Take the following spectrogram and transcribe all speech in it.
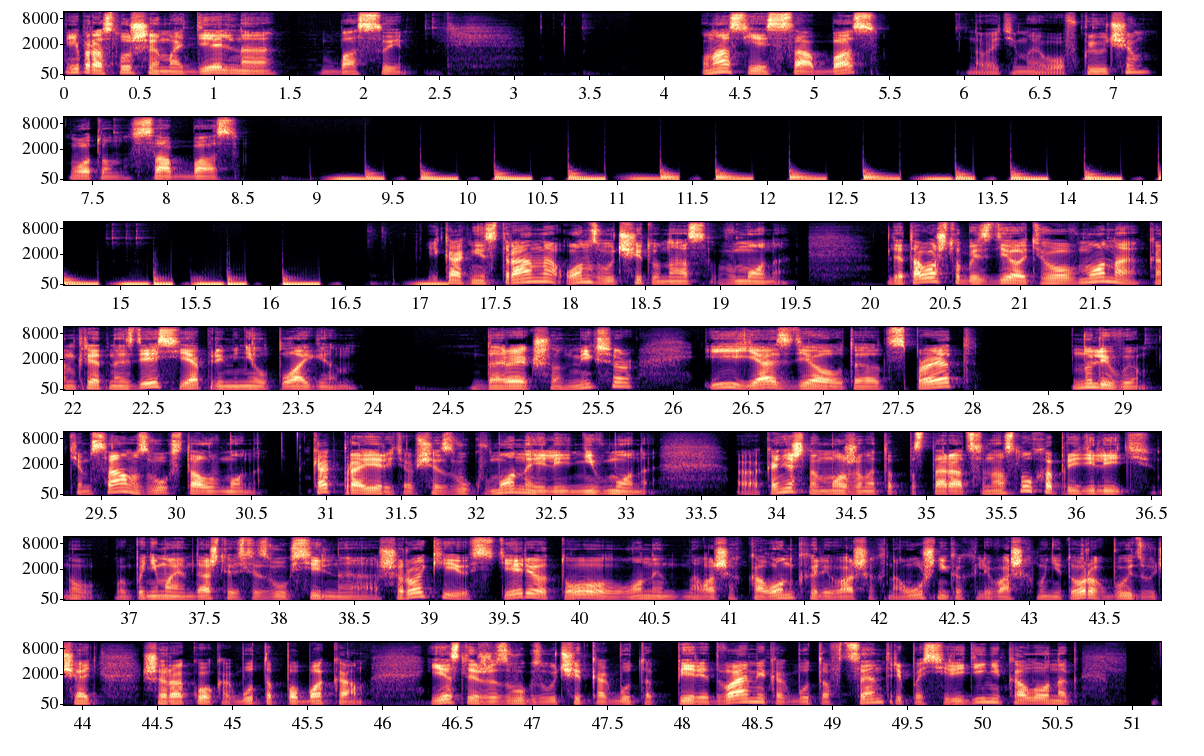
И прослушаем отдельно басы. У нас есть саб-бас. Давайте мы его включим. Вот он, саб-бас. И как ни странно, он звучит у нас в моно. Для того, чтобы сделать его в моно, конкретно здесь я применил плагин Direction Mixer, и я сделал вот этот спред нулевым. Тем самым звук стал в моно. Как проверить вообще звук в моно или не в моно? А, конечно, можем это постараться на слух определить. Ну, мы понимаем, да, что если звук сильно широкий в стерео, то он и на ваших колонках или ваших наушниках или ваших мониторах будет звучать широко, как будто по бокам. Если же звук звучит как будто перед вами, как будто в центре, посередине колонок,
